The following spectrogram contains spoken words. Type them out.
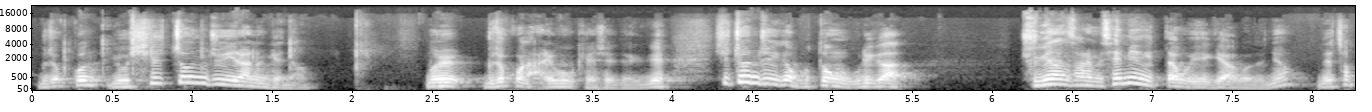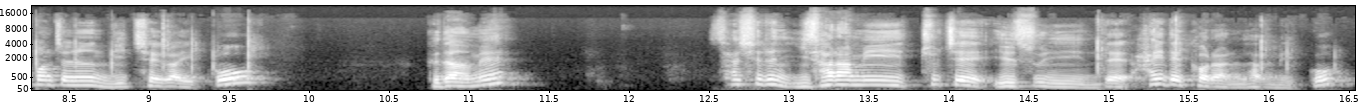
무조건 요 실존주의라는 개념을 무조건 알고 계셔야 돼요. 이게 실존주의가 보통 우리가 중요한 사람이 세 명 있다고 얘기하거든요. 근데 첫 번째는 니체가 있고, 그 다음에 사실은 이 사람이 출제 1순위인데, 하이데커라는 사람이 있고,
